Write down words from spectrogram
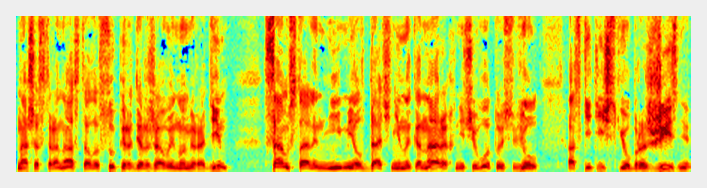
наша страна стала супердержавой номер один. Сам Сталин не имел дач ни на Канарах, ничего, то есть вел аскетический образ жизни,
